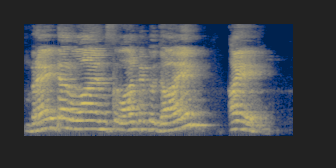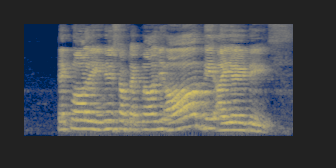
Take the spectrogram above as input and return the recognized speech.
brighter ones wanted to join IIT technology, Institute of Technology or the IITs.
